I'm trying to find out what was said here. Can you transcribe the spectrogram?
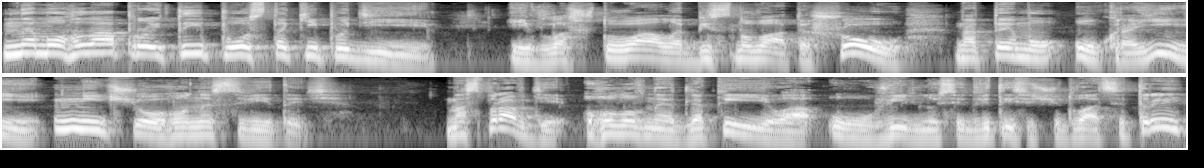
не могла пройти повз такі події і влаштувала біснувати шоу на тему Україні нічого не світить. Насправді, головне для Києва у Вільнюсі 2023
